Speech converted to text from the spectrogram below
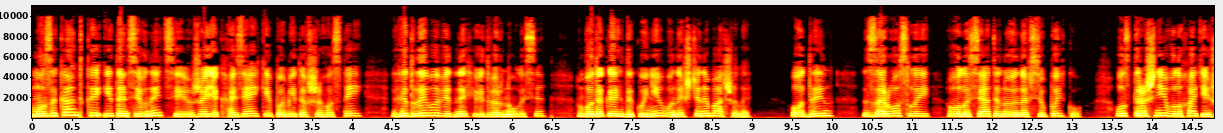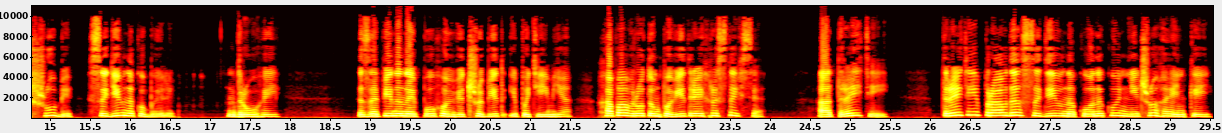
Музикантки і танцівниці, вже як хазяйки, помітивши гостей, гидливо від них відвернулися, бо таких дикунів вони ще не бачили. Один, зарослий волосятиною на всю пику, у страшній волохатій шубі, сидів на кобилі, другий, запінений пухом від чобіт і потім'я, хапав ротом повітря і хрестився, а третій, третій, правда, сидів на конику нічогенький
